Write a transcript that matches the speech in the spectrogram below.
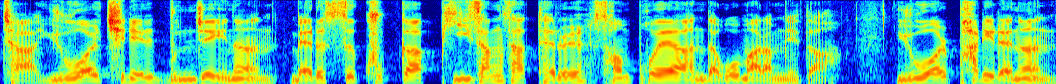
자, 6월 7일 문재인은 메르스 국가 비상사태를 선포해야 한다고 말합니다. 6월 8일에는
